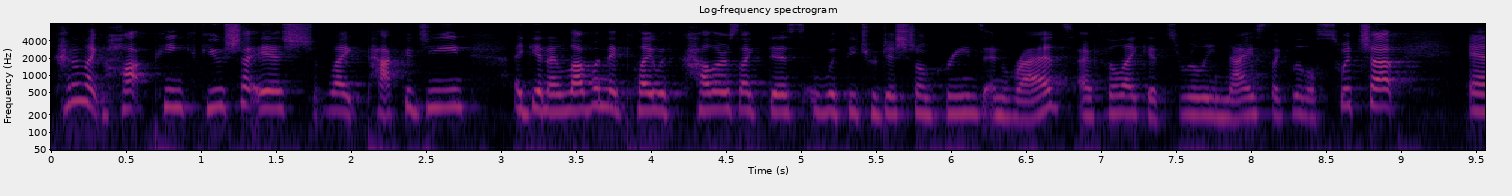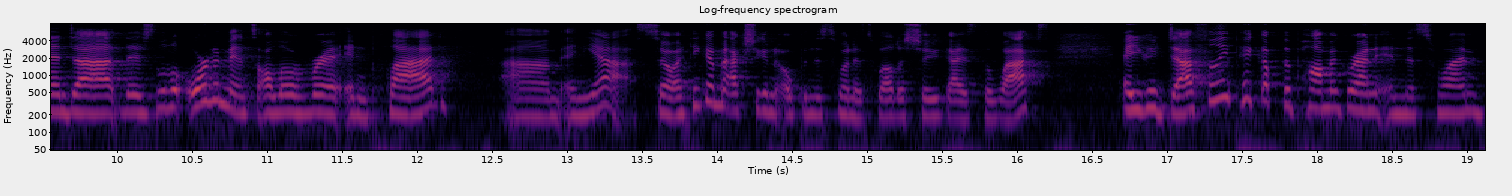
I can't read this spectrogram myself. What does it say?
kind of like hot pink fuchsia-ish like packaging. Again, I love when they play with colors like this with the traditional greens and reds. I feel like it's really nice, like little switch up. And uh, there's little ornaments all over it in plaid. Um, and yeah, so I think I'm actually going to open this one as well to show you guys the wax. And you could definitely pick up the pomegranate in this one.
